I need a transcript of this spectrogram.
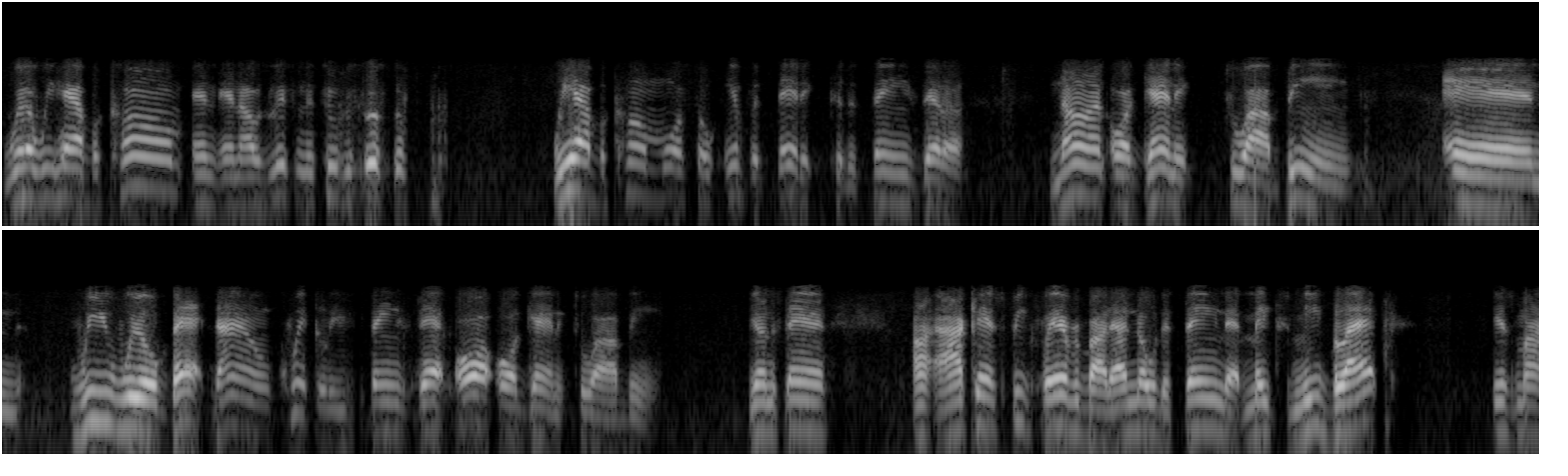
where we have become, and, and I was listening to the sister, we have become more so empathetic to the things that are non organic to our being, and we will back down quickly things that are organic to our being. You understand? I, I can't speak for everybody. I know the thing that makes me black is my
